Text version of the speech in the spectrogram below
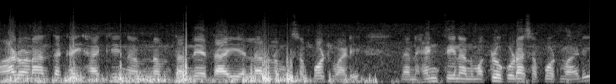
ಮಾಡೋಣ ಅಂತ ಕೈ ಹಾಕಿ ನಮ್ಮ ನಮ್ಮ ತಂದೆ ತಾಯಿ ಎಲ್ಲರೂ ನಮ್ಗೆ ಸಪೋರ್ಟ್ ಮಾಡಿ ನನ್ನ ಹೆಂಡತಿ ನನ್ನ ಮಕ್ಕಳು ಕೂಡ ಸಪೋರ್ಟ್ ಮಾಡಿ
